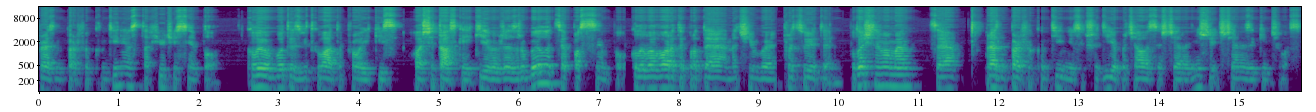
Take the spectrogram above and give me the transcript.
present perfect continuous та future simple. Коли ви будете звідкувати про якісь ваші таски, які ви вже зробили, це past simple. Коли ви говорите про те, над чим ви працюєте в поточний момент, це present perfect continuous, якщо дія почалася ще раніше і ще не закінчилася.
